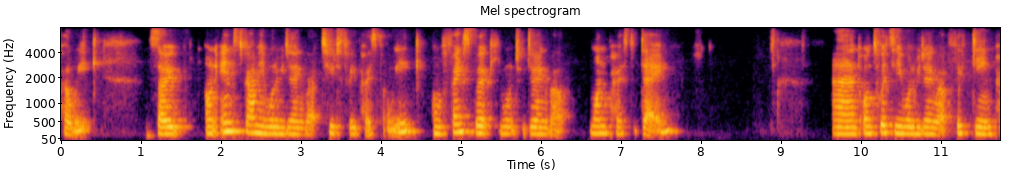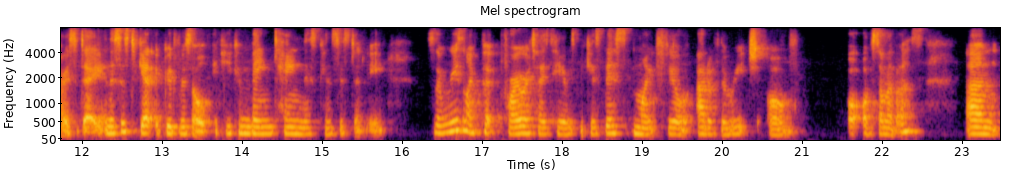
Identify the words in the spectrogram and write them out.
per week. So on Instagram, you want to be doing about two to three posts per week. On Facebook, you want to be doing about one post a day. And on Twitter, you want to be doing about 15 posts a day. And this is to get a good result if you can maintain this consistently. So the reason I put prioritized here is because this might feel out of the reach of, of some of us. um,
